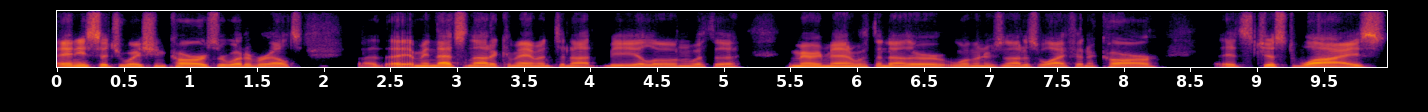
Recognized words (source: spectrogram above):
any situation cars or whatever else. Uh, i mean that's not a commandment to not be alone with a married man with another woman who's not his wife in a car. It's just wise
